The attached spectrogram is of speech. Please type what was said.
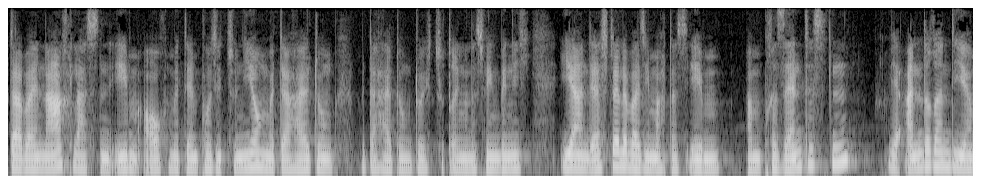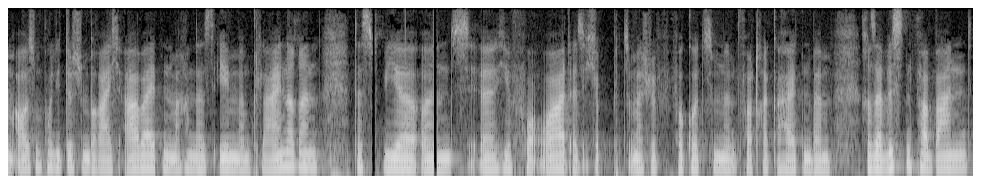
dabei nachlassen, eben auch mit den Positionierungen, mit der Haltung, mit der Haltung durchzudringen. Und deswegen bin ich eher an der Stelle, weil sie macht das eben am präsentesten. Wir anderen, die im außenpolitischen Bereich arbeiten, machen das eben im kleineren, dass wir uns äh, hier vor Ort, also ich habe zum Beispiel vor kurzem einen Vortrag gehalten beim Reservistenverband,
